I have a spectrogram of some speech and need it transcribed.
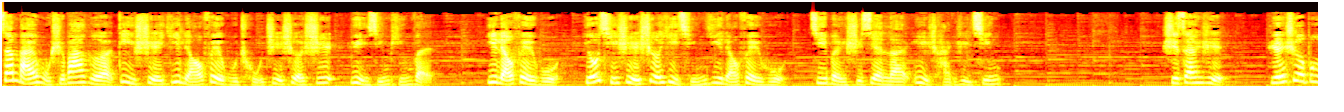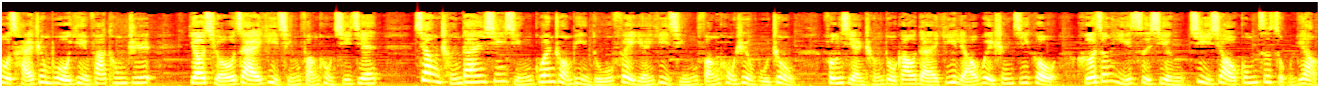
三百五十八个地市医疗废物处置设施运行平稳，医疗废物，尤其是涉疫情医疗废物，基本实现了日产日清。十三日，人社部、财政部印发通知，要求在疫情防控期间。向承担新型冠状病毒肺炎疫情防控任务重、风险程度高的医疗卫生机构核增一次性绩效工资总量，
